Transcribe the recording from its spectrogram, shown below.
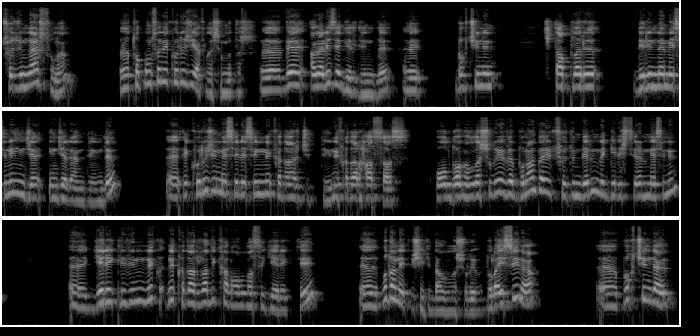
çözümler sunan e, toplumsal ekoloji yaklaşımıdır. E, ve analiz edildiğinde e, Bookchin'in kitapları derinlemesine ince incelendiğinde e, ekoloji meselesinin ne kadar ciddi, ne kadar hassas olduğu anlaşılıyor ve buna dair çözümlerin de geliştirilmesinin e, gerekliliğinin ne, ne kadar radikal olması gerektiği e, bu da net bir şekilde anlaşılıyor. Dolayısıyla e, Bookchin'den,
